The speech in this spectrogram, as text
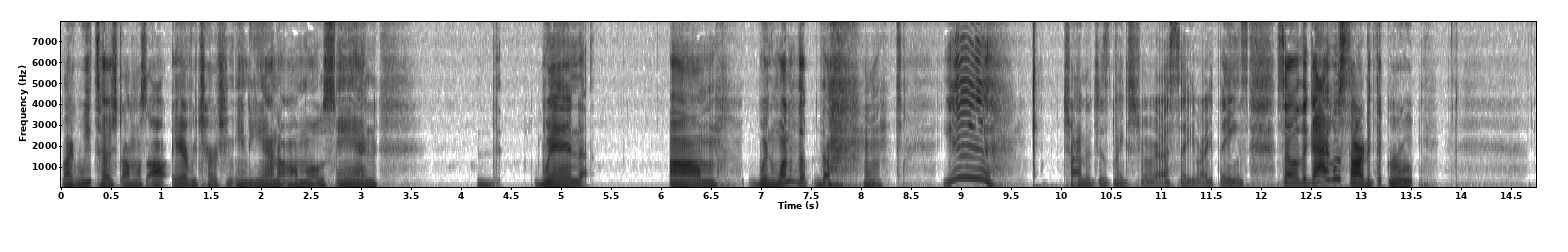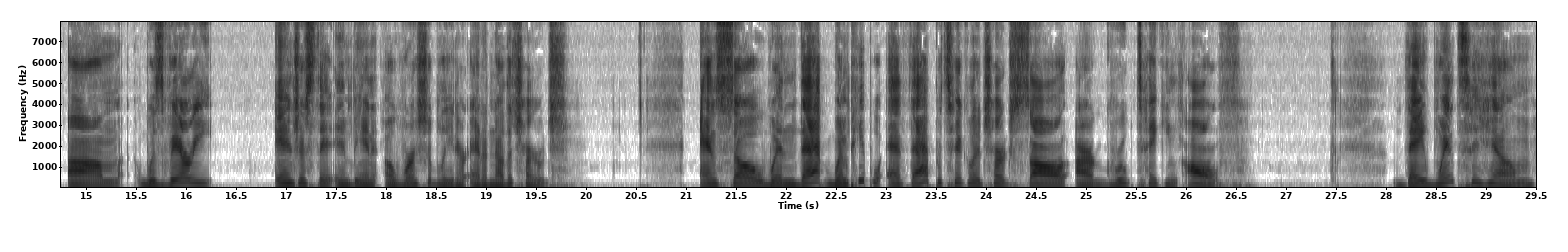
Like we touched almost all every church in Indiana almost and th- when um when one of the, the yeah trying to just make sure I say right things. So the guy who started the group um was very interested in being a worship leader at another church and so when that when people at that particular church saw our group taking off, they went to him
